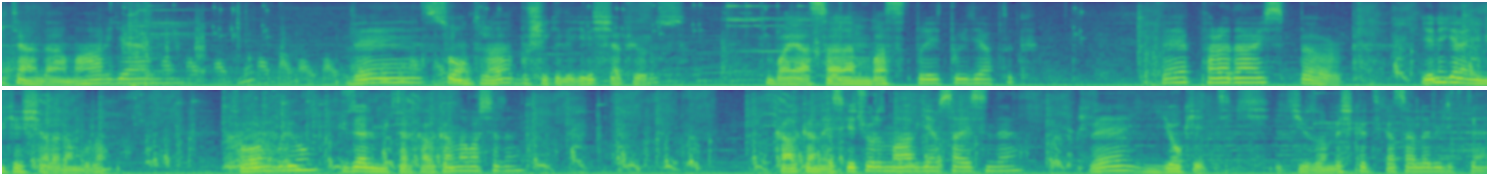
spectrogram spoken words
Bir tane daha mavi gem. Ve son tura bu şekilde giriş yapıyoruz. Bayağı sağlam bir Busted Blade build yaptık. Ve Paradise Burp. Yeni gelen unique eşyalardan bu da. Thorn Bloom güzel bir miktar kalkanla başladı. Kalkanla es geçiyoruz mavi gem sayesinde. Ve yok ettik. 215 kritik hasarla birlikte.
